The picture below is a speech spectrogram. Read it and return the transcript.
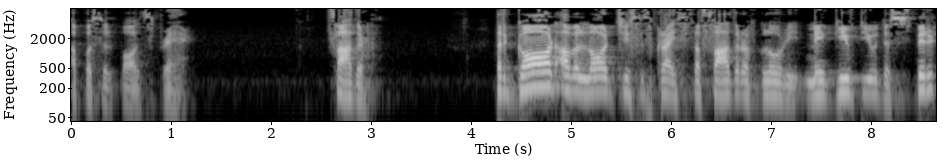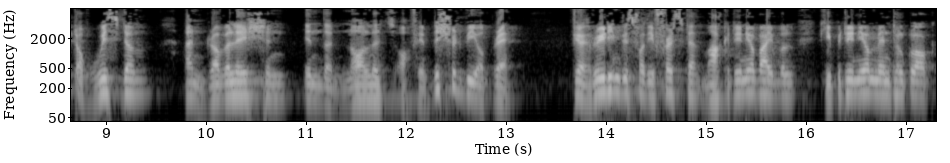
Apostle Paul's prayer. Father, that God our Lord Jesus Christ, the Father of glory, may give to you the spirit of wisdom and revelation in the knowledge of Him. This should be your prayer. If you're reading this for the first time, mark it in your Bible, keep it in your mental clock,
